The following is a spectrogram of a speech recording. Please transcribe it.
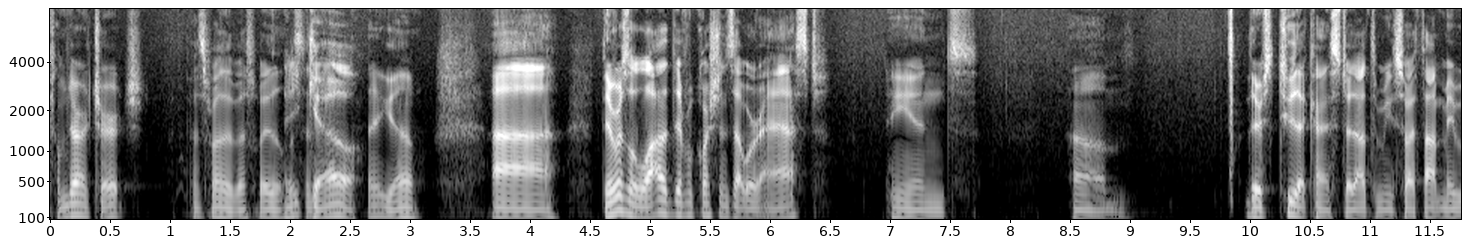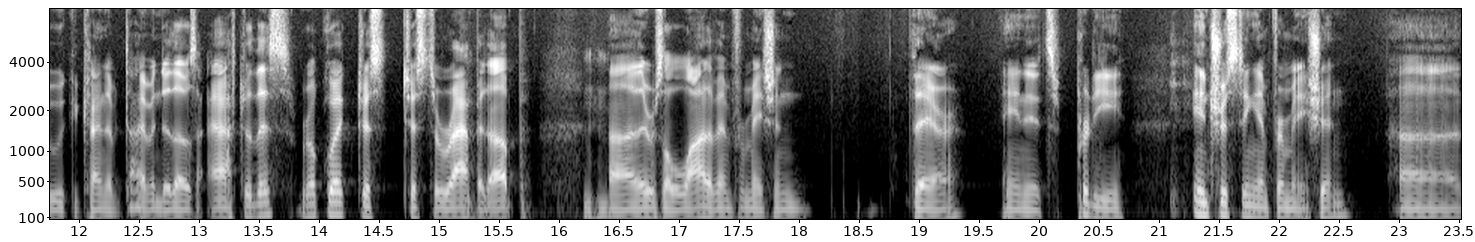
Come to our church. That's probably the best way to listen. There you listen. go. There you go. Uh, there was a lot of different questions that were asked, and um, there's two that kind of stood out to me. So I thought maybe we could kind of dive into those after this, real quick, just just to wrap it up. Uh, there was a lot of information there, and it's pretty interesting information. Uh,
